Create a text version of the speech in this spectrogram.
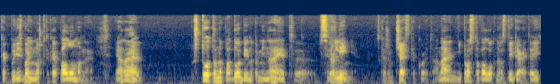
как бы резьба немножко такая поломанная. И она что-то наподобие напоминает э, сверление, скажем, часть какое-то. Она не просто волокна раздвигает, а их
